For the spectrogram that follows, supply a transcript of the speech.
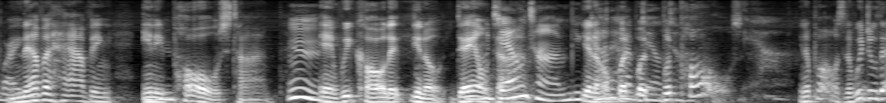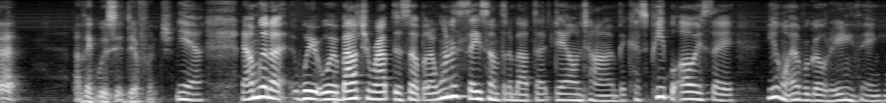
Right. never having any mm. pause time, mm. and we call it, you know, downtime. downtime. You know, gotta but but but pause. Yeah. You know, pause. And if we do that, I think we'll see a difference. Yeah. Now I'm gonna we're we're about to wrap this up, but I want to say something about that downtime because people always say you don't ever go to anything.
